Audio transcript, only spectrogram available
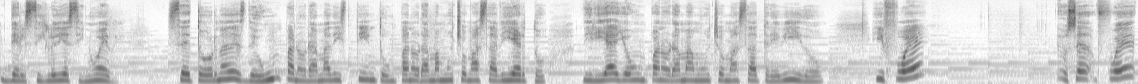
del siglo XIX. Se torna desde un panorama distinto, un panorama mucho más abierto, diría yo, un panorama mucho más atrevido. Y fue, o sea, fue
